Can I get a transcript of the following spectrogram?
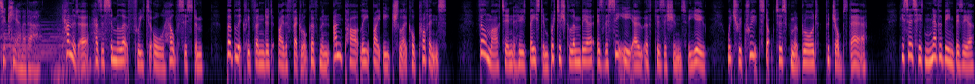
to Canada. Canada has a similar free to all health system, publicly funded by the federal government and partly by each local province. Phil Martin, who's based in British Columbia, is the CEO of Physicians for You, which recruits doctors from abroad for jobs there. He says he's never been busier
